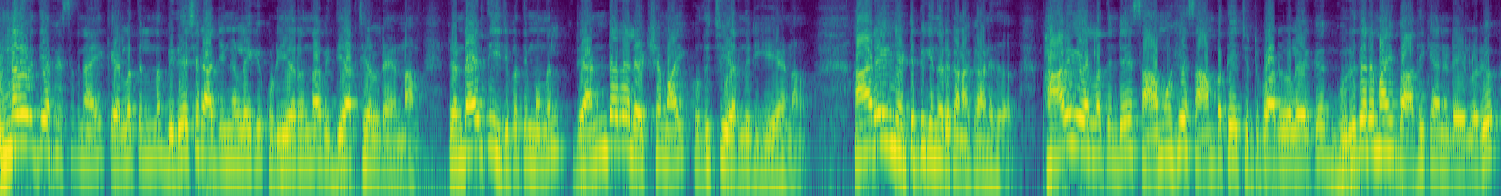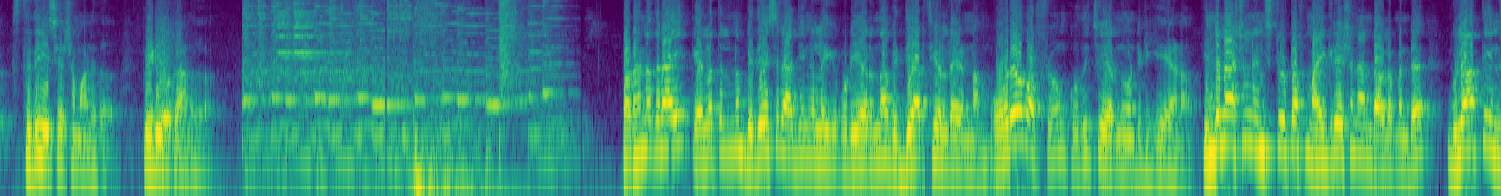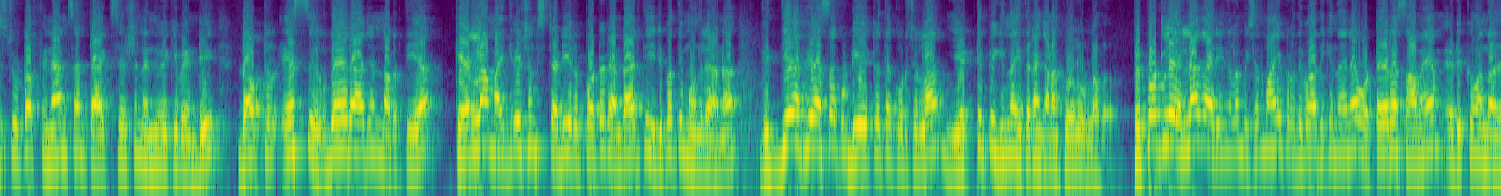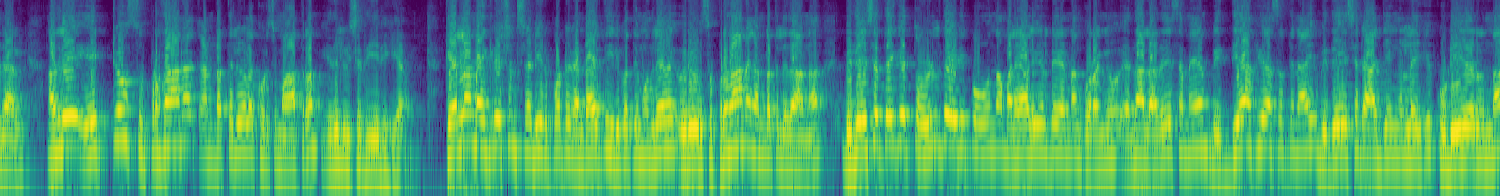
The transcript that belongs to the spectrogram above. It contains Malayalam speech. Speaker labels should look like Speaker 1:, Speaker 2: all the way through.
Speaker 1: ഉന്നത വിദ്യാഭ്യാസത്തിനായി കേരളത്തിൽ നിന്ന് വിദേശ രാജ്യങ്ങളിലേക്ക് കുടിയേറുന്ന വിദ്യാർത്ഥികളുടെ എണ്ണം രണ്ടായിരത്തി ഇരുപത്തി മൂന്നിൽ രണ്ടര ലക്ഷമായി കുതിച്ചുയർന്നിരിക്കുകയാണ്. ആരെയും ഞെട്ടിപ്പിക്കുന്ന ഒരു കണക്കാണിത്. ഭാവി കേരളത്തിന്റെ സാമൂഹ്യ സാമ്പത്തിക ചുറ്റുപാടുകളെയൊക്കെ ഗുരുതരമായി ബാധിക്കാനിടയുള്ളൊരു സ്ഥിതിവിശേഷമാണിത്. വീഡിയോ കാണുക. പഠനത്തിനായി കേരളത്തിൽ നിന്നും വിദേശ രാജ്യങ്ങളിലേക്ക് കുടിയേറുന്ന വിദ്യാർത്ഥികളുടെ എണ്ണം ഓരോ വർഷവും കുതിച്ചുയർന്നുകൊണ്ടിരിക്കുകയാണ് international institute of migration and development Gulati institute of finance and taxation എന്നിവയ്ക്ക് വേണ്ടി ഡോക്ടർ എസ്. ഹൃദയരാജൻ നടത്തിയ കേരള മൈഗ്രേഷൻ സ്റ്റഡി റിപ്പോർട്ട് രണ്ടായിരത്തി ഇരുപത്തി മൂന്നിലാണ് വിദ്യാഭ്യാസ കുടിയേറ്റത്തെക്കുറിച്ചുള്ള ഞെട്ടിപ്പിക്കുന്ന ഇത്തരം കണക്കുകൾ ഉള്ളത് റിപ്പോർട്ടിലെ എല്ലാ കാര്യങ്ങളും വിശദമായി പ്രതിപാദിക്കുന്നതിന് ഒട്ടേറെ സമയം എടുക്കുമെന്നതിനാൽ അതിലെ ഏറ്റവും സുപ്രധാന കണ്ടെത്തലുകളെക്കുറിച്ച് മാത്രം ഇതിൽ വിശദീകരിക്കാം. കേരള മൈഗ്രേഷൻ സ്റ്റഡി റിപ്പോർട്ട് രണ്ടായിരത്തി ഇരുപത്തി മൂന്നിലെ ഒരു സുപ്രധാന കണ്ടെത്തൽ ഇതാണ് വിദേശത്തേക്ക് തൊഴിൽ തേടി പോകുന്ന മലയാളികളുടെ എണ്ണം കുറഞ്ഞു. എന്നാൽ അതേസമയം വിദ്യാഭ്യാസത്തിനായി വിദേശ രാജ്യങ്ങളിലേക്ക് കുടിയേറുന്ന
